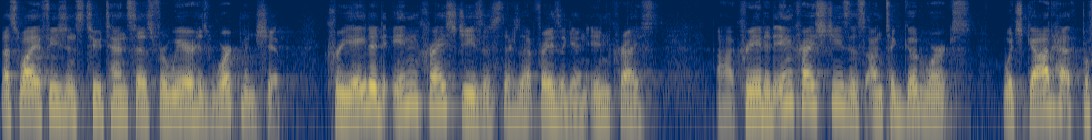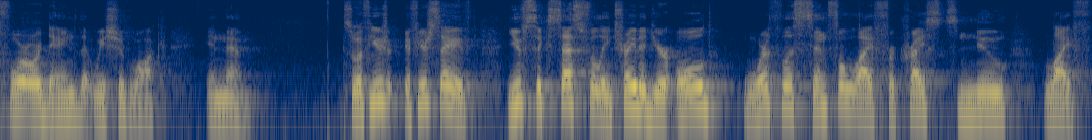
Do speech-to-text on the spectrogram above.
That's why Ephesians 2:10 says for we are his workmanship, created in Christ Jesus, there's that phrase again, in Christ. Uh, created in Christ Jesus unto good works, which God hath before ordained that we should walk in them. So if you if you're saved, you've successfully traded your old worthless sinful life for Christ's new life.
